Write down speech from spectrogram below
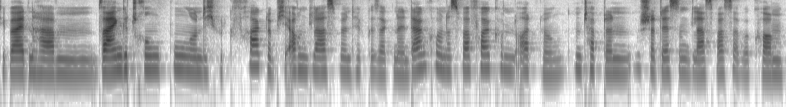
die beiden haben Wein getrunken und ich wurde gefragt, ob ich auch ein Glas will. Und ich habe gesagt, nein, danke. Und das war vollkommen in Ordnung. Und habe dann stattdessen ein Glas Wasser bekommen.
